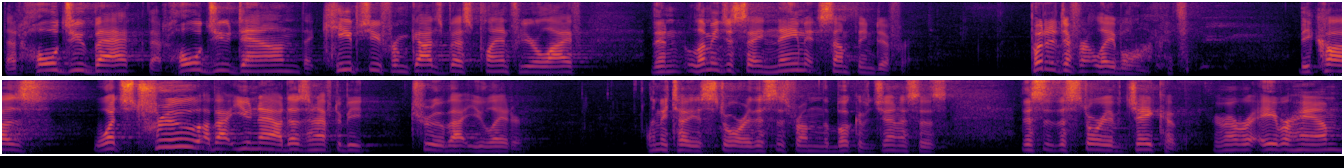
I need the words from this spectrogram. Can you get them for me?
that holds you back, that holds you down, that keeps you from God's best plan for your life, then let me just say, name it something different. Put a different label on it. Because what's true about you now doesn't have to be true about you later. Let me tell you a story. This is from the book of Genesis. This is the story of Jacob. Remember Abraham,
